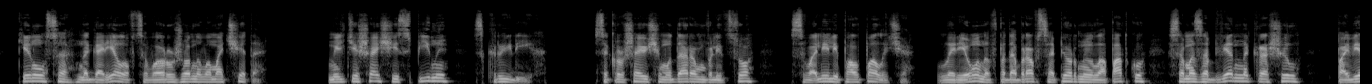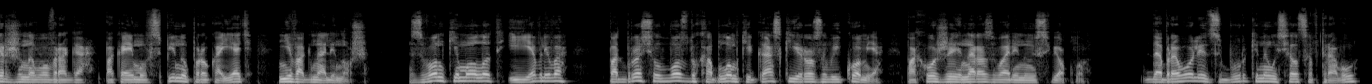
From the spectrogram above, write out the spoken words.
— кинулся на гореловца, вооруженного мачете. Мельтешащие спины скрыли их. Сокрушающим ударом в лицо свалили Пал Палыча. Ларионов, подобрав саперную лопатку, самозабвенно крошил поверженного врага, пока ему в спину по рукоять не вогнали нож. Звонкий молот и Евлева подбросил в воздух обломки каски и розовые комья, похожие на разваренную свеклу. Доброволец Буркина уселся в траву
